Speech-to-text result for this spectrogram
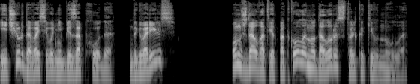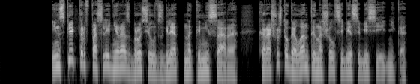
И чур давай сегодня без обхода. Договорились? Он ждал в ответ подкола, но Долорес только кивнула. Инспектор в последний раз бросил взгляд на комиссара. Хорошо, что Галанты нашел себе собеседника.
